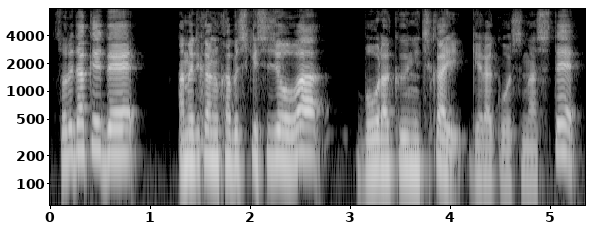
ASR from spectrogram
それだけで、アメリカの株式市場は暴落に近い下落をしまして、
